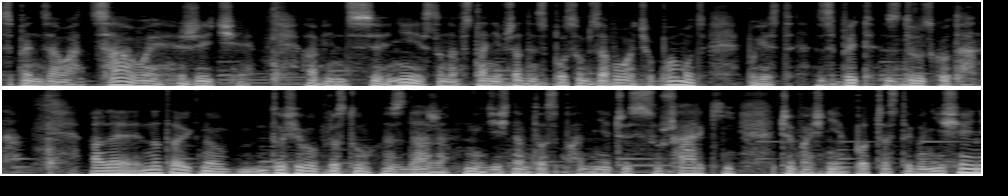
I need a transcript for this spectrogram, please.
spędzała całe życie. A więc nie jest ona w stanie w żaden sposób zawołać o pomoc, bo jest zbyt zdruzgotana ale no tak, no to się po prostu zdarza. Gdzieś nam to spadnie, czy z suszarki, czy właśnie podczas tego niesienia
